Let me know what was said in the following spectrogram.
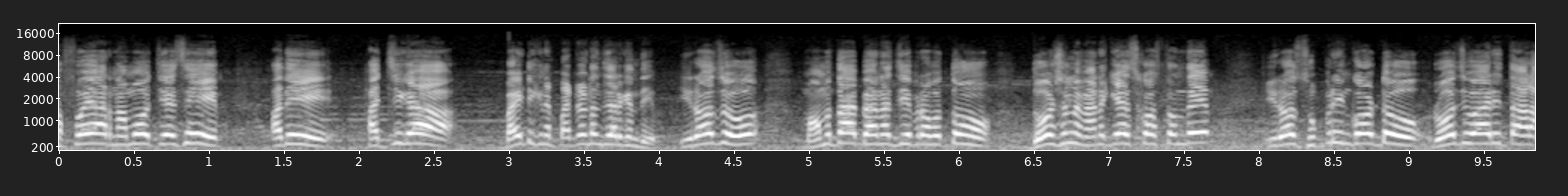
ఎఫ్ఐఆర్ నమోదు చేసి అది హత్యగా బయటికి పెట్టడం జరిగింది. ఈరోజు మమతా బెనర్జీ ప్రభుత్వం దోషులను వెనకేసుకొస్తుంది. ఈరోజు సుప్రీంకోర్టు రోజువారీ తన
